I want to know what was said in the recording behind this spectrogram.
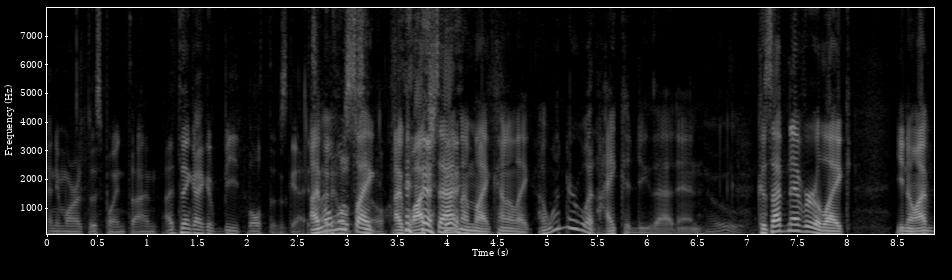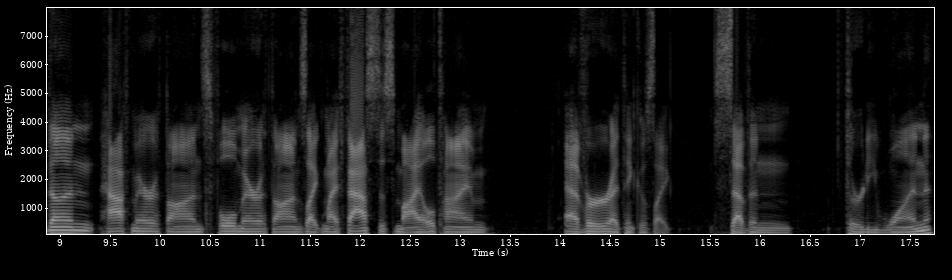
anymore at this point in time. I think I could beat both those guys. I'm I'd almost like so. I watched that and I'm like kind of like I wonder what I could do that in because I've never like you know I've done half marathons, full marathons. Like my fastest mile time ever, I think it was like seven thirty one.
